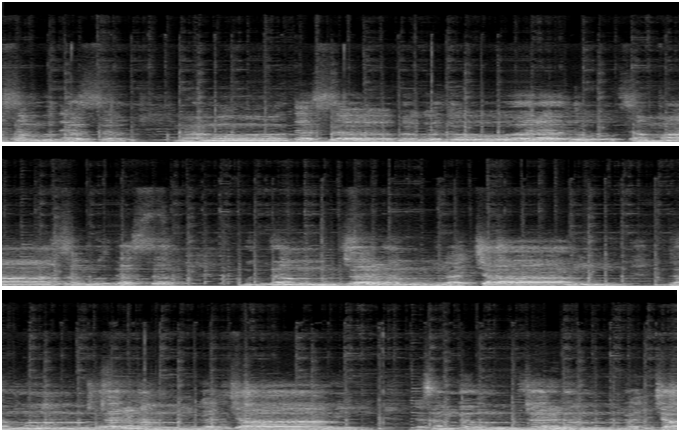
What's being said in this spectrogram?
संबुद्धस नमो तस भगवतो अरहतो सम्मा संबुद्धस बुद्धं चरणं गच्छामि। धम्मं शरणं गच्छामि। सङ्गं चरणं गच्छामि।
